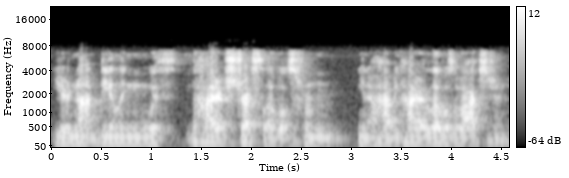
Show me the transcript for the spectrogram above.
you're not dealing with the higher stress levels from you know having higher levels of oxygen.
